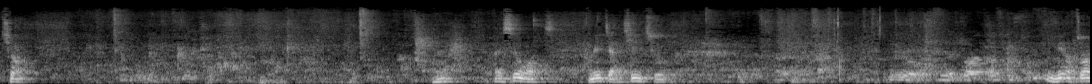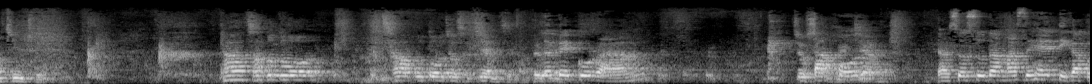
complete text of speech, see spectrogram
就，嗯，还是我没讲清楚，没有没有抓到清楚。没有抓清楚。他差不多，差不多就是这样子嘛，对不对？ Lebih kurang 就送回 tahun 家。 dan sesudah Masehi 35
